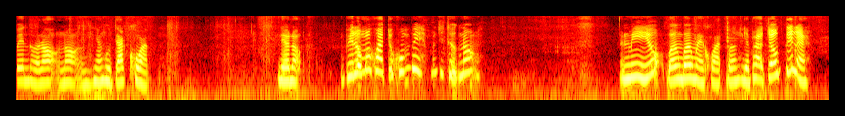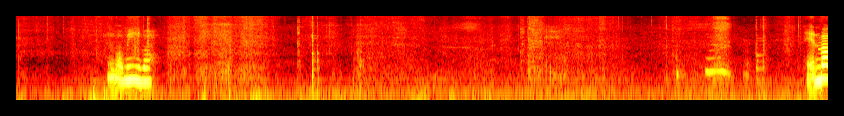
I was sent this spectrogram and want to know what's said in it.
เป็นเถอะน้องน้องยังหูจักขวด เดี๋ยวนองพี่ลงมาขวดจุคุ้มพี่ มันจะถึกนองมันมีอยู่เบิ้งเบิ้งแม่ขวดเบิ้งอย่าพาโจกติแหละมันบ่มีบ่ เห็นบ่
